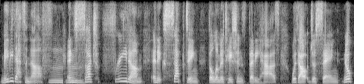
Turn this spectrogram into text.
maybe that's enough. Mm-hmm. And such freedom and accepting the limitations that he has without just saying, nope,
